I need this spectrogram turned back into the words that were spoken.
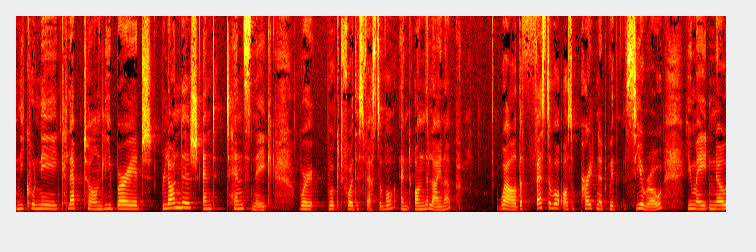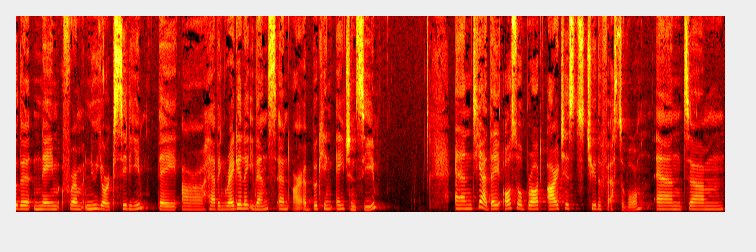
Nicone, Clapton, Lee Burridge, Blond:ish, and Ten Tensnake were booked for this festival and on the lineup? Well, the festival also partnered with Zero. You may know the name from New York City. They are having regular events and are a booking agency. And yeah, they also brought artists to the festival. And um,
